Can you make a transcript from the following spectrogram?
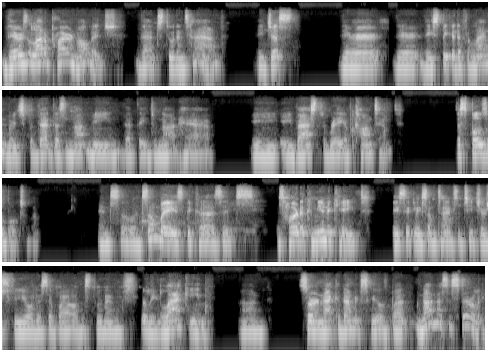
there's a lot of prior knowledge that students have. They just, they're, they're, they speak a different language, but that does not mean that they do not have a, a vast array of content disposable to them. And so, in some ways, because it's it's hard to communicate, basically, sometimes the teachers feel as if, well, the student's really lacking on certain academic skills, but not necessarily.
